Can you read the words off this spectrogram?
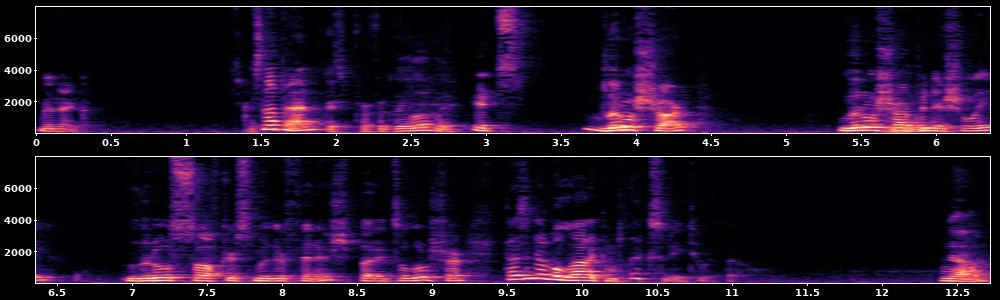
What do you think? It's not bad. It's perfectly lovely. It's little sharp, little sharp mm -hmm. initially, little softer, smoother finish, but it's a little sharp. Doesn't have a lot of complexity to it though. No.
